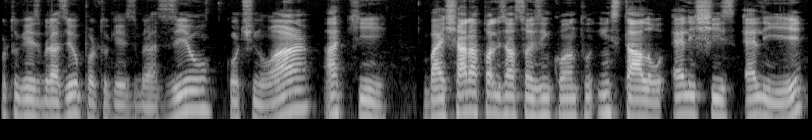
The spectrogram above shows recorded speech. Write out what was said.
Português Brasil, Português Brasil, continuar. Aqui, baixar atualizações enquanto instalo LXLE.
